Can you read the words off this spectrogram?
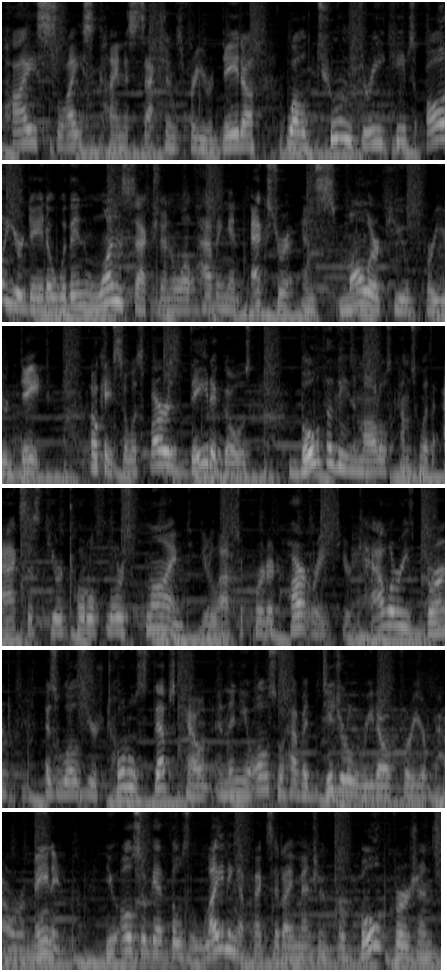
pie slice kind of sections for your data, while Tune 3 keeps all your data within one section while having an extra and smaller cube for your date. Okay, so as far as data goes, both of these models comes with access to your total floors climbed, your last recorded heart rate, your calories burnt, as well as your total steps count, and then you also have a digital readout for your power remaining. You also get those lighting effects that I mentioned for both versions,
